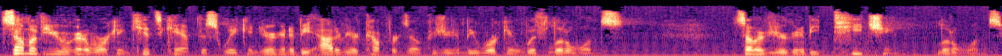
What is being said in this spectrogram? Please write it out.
Some of you are going to work in kids' camp this week, and you're going to be out of your comfort zone because you're going to be working with little ones. Some of you are going to be teaching little ones.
